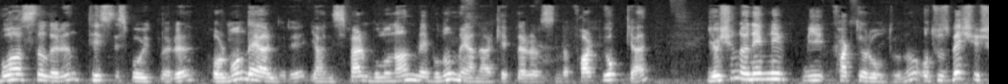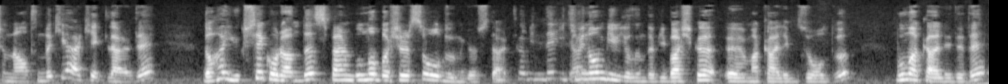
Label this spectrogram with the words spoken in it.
bu hastaların testis boyutları, hormon değerleri yani sperm bulunan ve bulunmayan erkekler arasında fark yokken yaşın önemli bir faktör olduğunu, 35 yaşının altındaki erkeklerde daha yüksek oranda sperm bulma başarısı olduğunu gösterdi. Akabinde 2011 yılında bir başka e, makalemiz oldu. Bu makalede de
